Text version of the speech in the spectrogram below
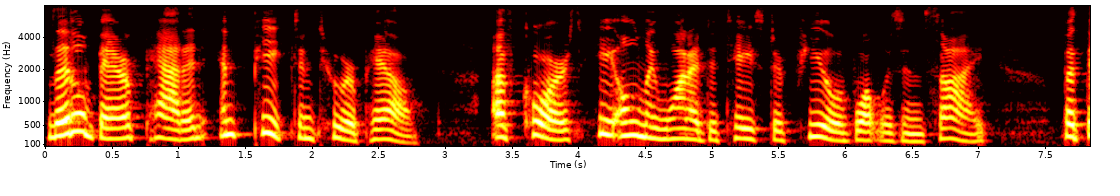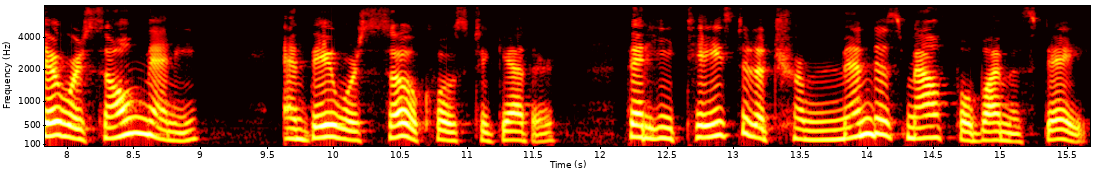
Little Bear patted and peeked into her pail. Of course, he only wanted to taste a few of what was inside, but there were so many and they were so close together that he tasted a tremendous mouthful by mistake.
